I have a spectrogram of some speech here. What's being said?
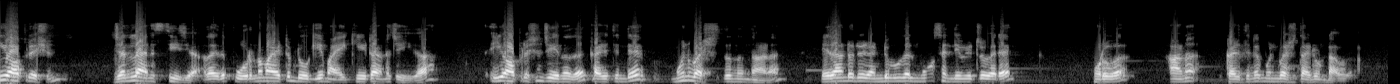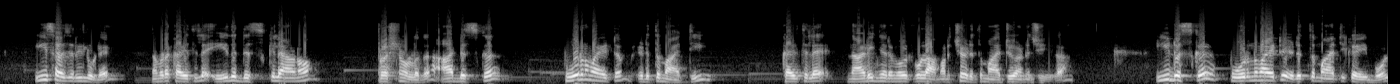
ഈ ഓപ്പറേഷൻ ജനറൽ അനസ്തീജിയ അതായത് പൂർണമായിട്ടും രോഗിയെ മയക്കിയിട്ടാണ് ചെയ്യുക. ഈ ഓപ്പറേഷൻ ചെയ്യുന്നത് കഴുത്തിന്റെ മുൻവശത്ത് നിന്നാണ്. ഏതാണ്ട് ഒരു രണ്ട് മുതൽ മൂന്ന് സെന്റിമീറ്റർ വരെ മുറിവ് ആണ് കഴുത്തിന്റെ മുൻവശത്തായിട്ട് ഉണ്ടാവുക. ഈ സർജറിയിലൂടെ നമ്മുടെ കഴുത്തിലെ ഏത് ഡിസ്കിലാണോ പ്രശ്നമുള്ളത് ആ ഡിസ്ക് പൂർണമായിട്ടും എടുത്തു മാറ്റി കഴുത്തിലെ നാഡീഞരമ്പുകൾക്കുള്ള അമർച്ച എടുത്ത് മാറ്റുകയാണ് ചെയ്യുക. ഈ ഡിസ്ക് പൂർണമായിട്ട് എടുത്തു മാറ്റി കഴിയുമ്പോൾ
